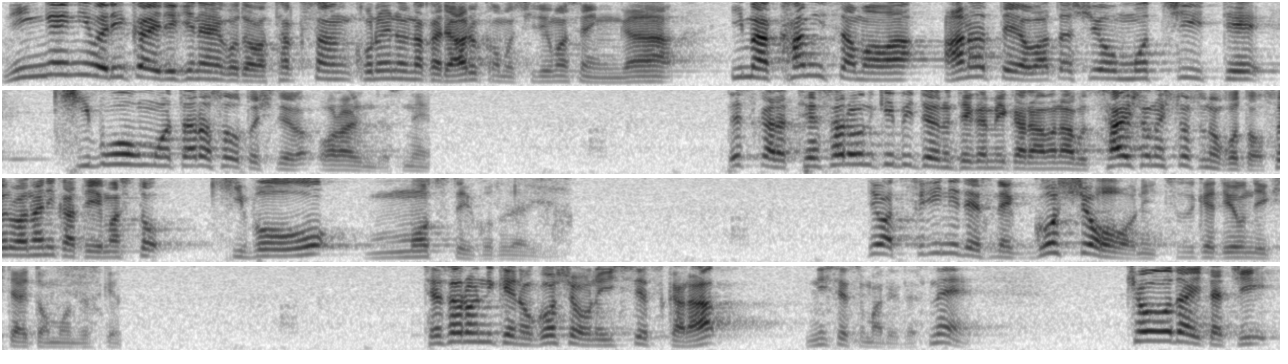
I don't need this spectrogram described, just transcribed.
人間には理解できないことがたくさんこの世の中であるかもしれませんが今神様はあなたや私を用いて希望をもたらそうとしておられるんですね。ですからテサロニキ人への手紙から学ぶ最初の一つのことそれは何かと言いますと希望を持つということであります。では次にですね5章に続けて読んでいきたいと思うんですけどテサロニケの5章の1節から2節までですね兄弟たち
